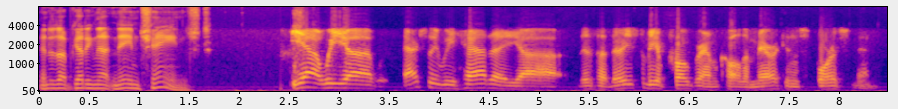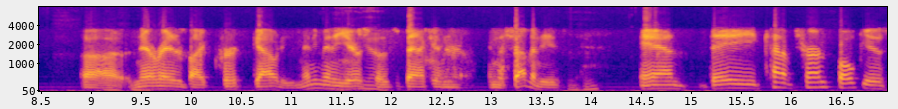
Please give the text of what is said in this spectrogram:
ended up getting that name changed? Yeah, we uh, actually we had a, uh, there's a there used to be a program called American Sportsman, uh, narrated by Curt Gowdy many many years yeah. ago. It's back in in the 70s, and they kind of turned focus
